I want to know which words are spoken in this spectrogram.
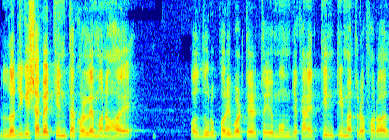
লজিক হিসাবে চিন্তা করলে মনে হয় অজুর পরিবর্তে তৈমুম যেখানে তিনটি মাত্র ফরজ,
